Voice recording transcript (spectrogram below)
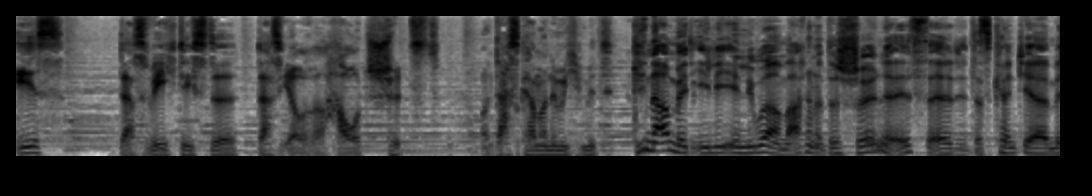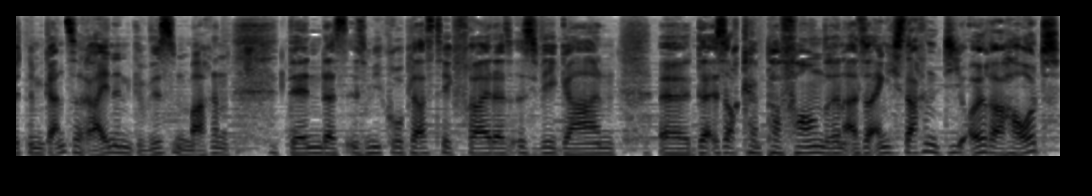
ist das Wichtigste, dass ihr eure Haut schützt. Und das kann man nämlich mit Genau, mit Ili Elua machen. Und das Schöne ist, äh, das könnt ihr mit einem ganz reinen Gewissen machen, denn das ist mikroplastikfrei, das ist vegan, äh, da ist auch kein Parfum drin. Also eigentlich Sachen, die eure Haut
